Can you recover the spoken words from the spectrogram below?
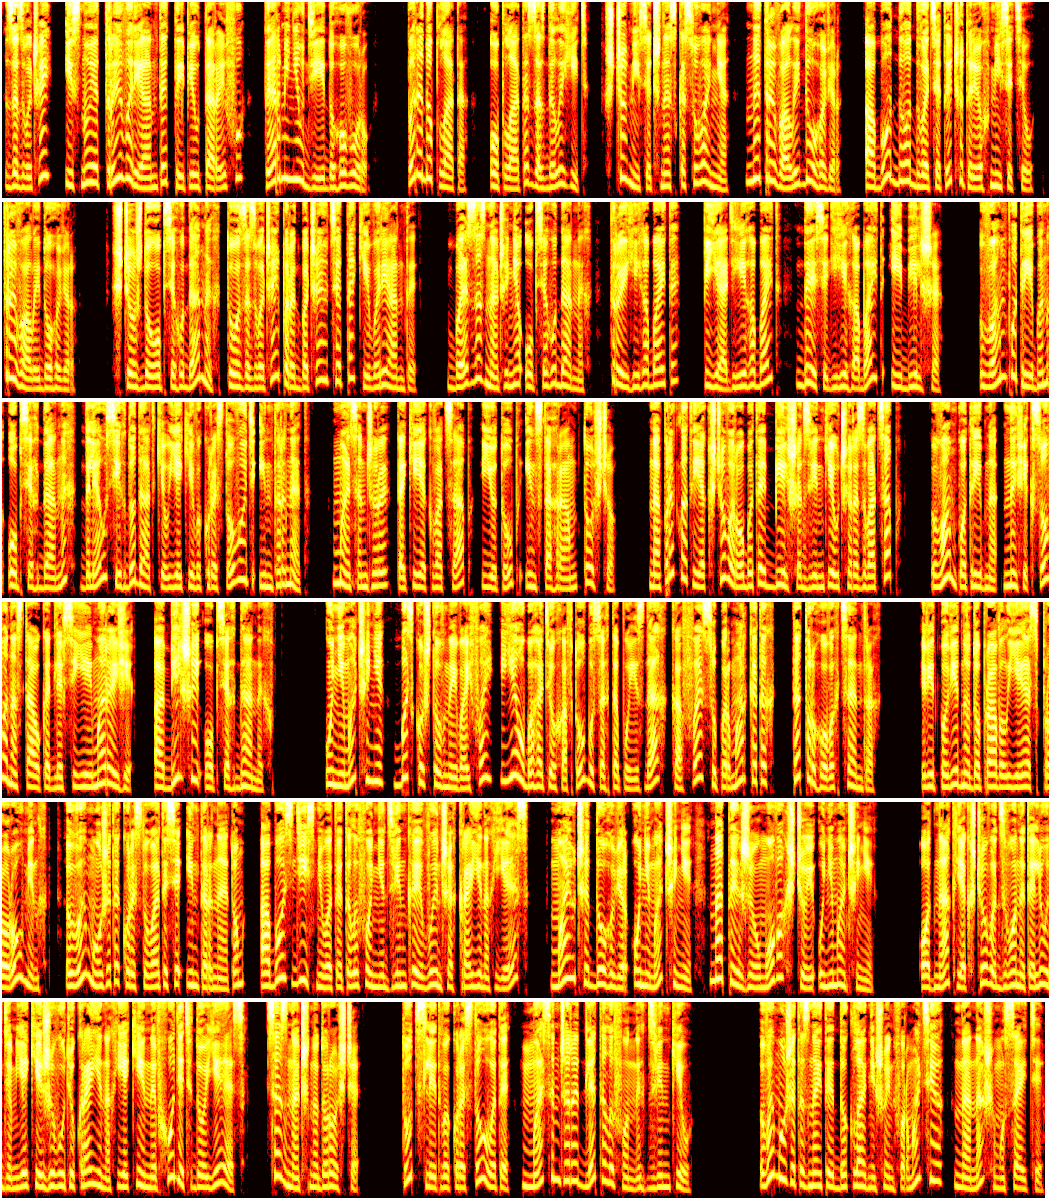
Зазвичай існує три варіанти типів тарифу, термінів дії договору: передоплата, оплата заздалегідь, щомісячне скасування, нетривалий договір або до 24 місяців тривалий договір. Що ж до обсягу даних, то зазвичай передбачаються такі варіанти без зазначення обсягу даних 3 ГБ, 5 ГБ, 10 ГБ і більше. Вам потрібен обсяг даних для усіх додатків, які використовують інтернет, месенджери, такі як WhatsApp, YouTube, Instagram тощо. Наприклад, якщо ви робите більше дзвінків через WhatsApp, вам потрібна не фіксована ставка для всієї мережі, а більший обсяг даних. У Німеччині безкоштовний Wi-Fi є у багатьох автобусах та поїздах, кафе, супермаркетах та торгових центрах. Відповідно до правил ЄС про роумінг, ви можете користуватися інтернетом або здійснювати телефонні дзвінки в інших країнах ЄС, маючи договір у Німеччині на тих же умовах, що й у Німеччині. Однак, якщо ви дзвоните людям, які живуть у країнах, які не входять до ЄС, це значно дорожче. Тут слід використовувати месенджери для телефонних дзвінків. Ви можете знайти докладнішу інформацію на нашому сайті.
